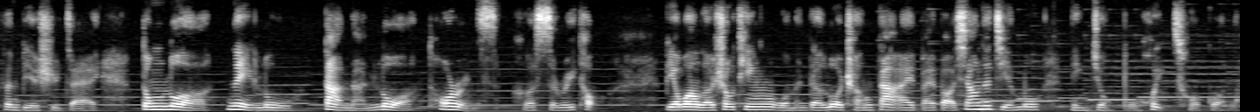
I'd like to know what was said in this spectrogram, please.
分别是在东洛、内陆、大南洛、Torrance 和 Cerritos。别忘了收听我们的洛城大爱百宝箱的节目，您就不会错过了。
